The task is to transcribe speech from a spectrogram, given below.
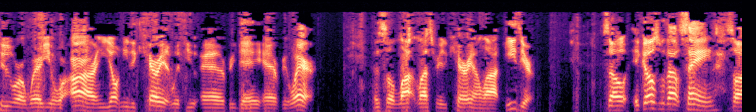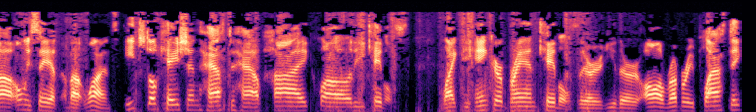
to or where you are and you don't need to carry it with you every day, everywhere. This is a lot less for you to carry and a lot easier. So it goes without saying, so I'll only say it about once. Each location has to have high quality cables, like the Anker brand cables. They're either all rubbery plastic,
